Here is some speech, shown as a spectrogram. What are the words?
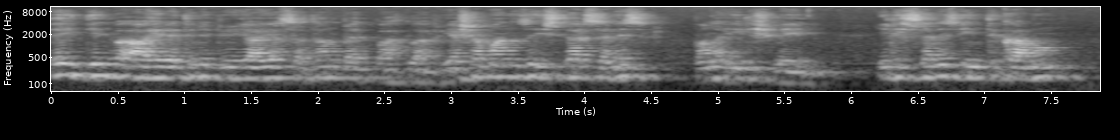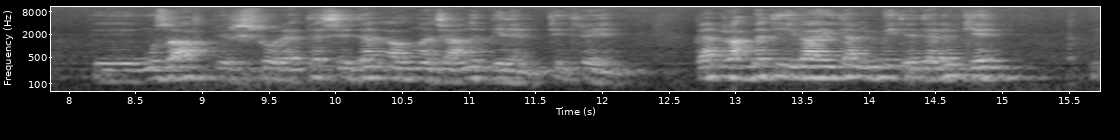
Ey din ve ahiretini dünyaya satan bedbahtlar! Yaşamanızı isterseniz bana ilişmeyin. İlişseniz intikamım e, muzaaf bir surette sizden alınacağını bilin, titreyin. Ben rahmeti ilahiden ümit ederim ki e,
